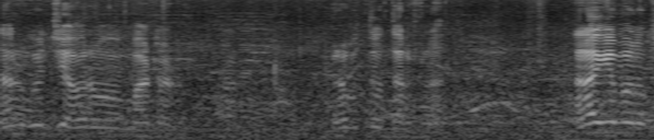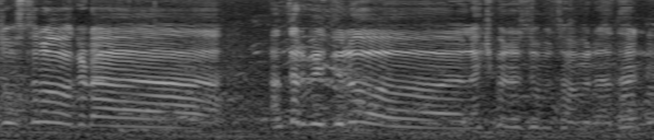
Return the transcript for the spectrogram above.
దాని గురించి ఎవరు మాట్లాడు ప్రభుత్వం తరఫున. అలాగే మనం చూస్తున్నాం అక్కడ అంతర్వేదిలో లక్ష్మీ నరసింహస్వామి రథాన్ని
